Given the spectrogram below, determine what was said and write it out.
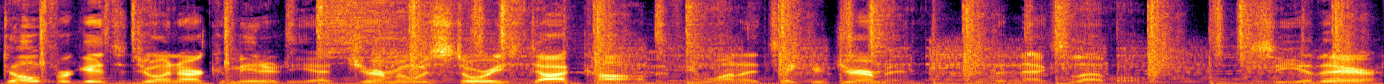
Don't forget to join our community at GermanWithStories.com if you want to take your German to the next level. See you there.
